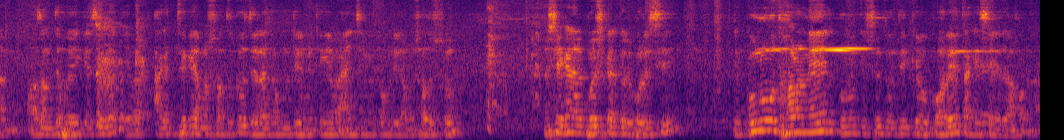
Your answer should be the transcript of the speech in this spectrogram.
আম, অজান্তে হয়ে গেছিল। এবার আগের থেকে আমরা সতর্ক জেলা কমিটির মিটিং এবং আইন শৃঙ্খলা কমিটির আমরা সদস্য। সেখানে আমি পরিষ্কার করে বলেছি যে কোনো ধরনের কোনো কিছু যদি কেউ করে তাকে ছেড়ে দেওয়া হবে না।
